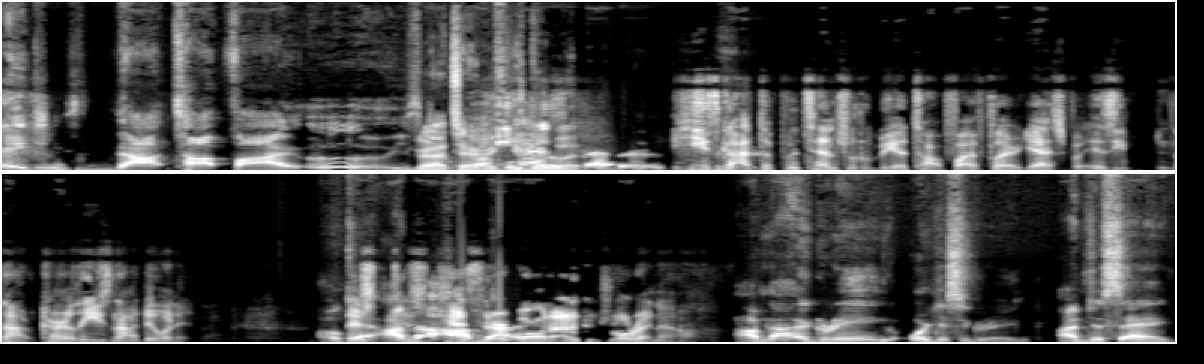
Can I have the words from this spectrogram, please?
AD's not top five. Ooh, he's Congrats, gonna Eric. ruffle blew it. feathers. He's got the potential to be a top five player, yes, but is he not currently? He's not doing it. Okay, There's, I'm there's not. cats I'm that not. are balling out of control right now. I'm not agreeing or disagreeing. I'm just saying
